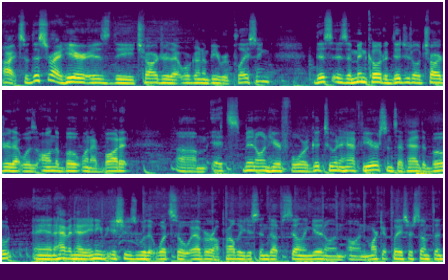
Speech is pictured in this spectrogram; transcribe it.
All right, so this right here is the charger that we're going to be replacing. This is a Minn Kota digital charger that was on the boat when I bought it. Um, it's been on here for a good two and a half years since I've had the boat and I haven't had any issues with it whatsoever. I'll probably just end up selling it on, on Marketplace or something.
